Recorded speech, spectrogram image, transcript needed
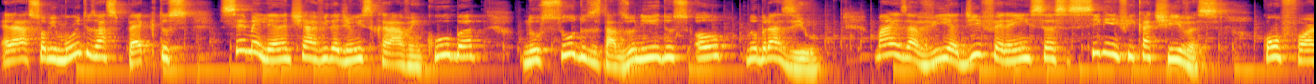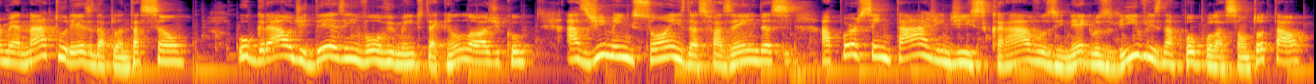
era sob muitos aspectos semelhante à vida de um escravo em Cuba, no sul dos Estados Unidos ou no Brasil. Mas havia diferenças significativas conforme a natureza da plantação, o grau de desenvolvimento tecnológico, as dimensões das fazendas, a porcentagem de escravos e negros livres na população total,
